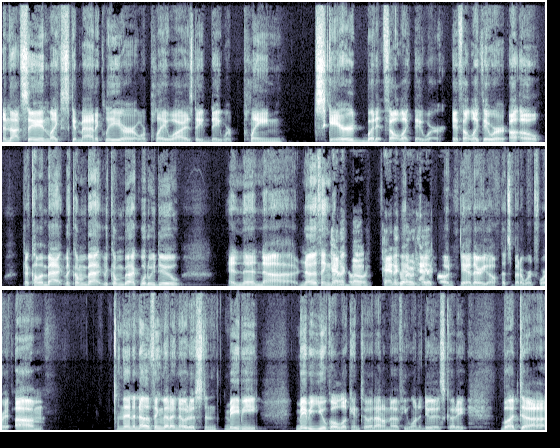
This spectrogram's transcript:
and not saying like schematically or or play wise they they were playing scared, but it felt like they were. It felt like they were uh-oh, they're coming back. They're coming back. They're coming back. What do we do? And then uh another thing Panic mode. Panic yeah, mode hit. panic mode. Yeah, there you go. That's a better word for it. Um, and then another thing that I noticed, and maybe maybe you go look into it. I don't know if you want to do this, Cody, but uh,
